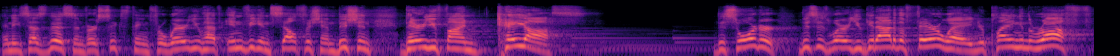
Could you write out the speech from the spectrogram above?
And he says this in verse 16 For where you have envy and selfish ambition, there you find chaos, disorder. This is where you get out of the fairway and you're playing in the rough.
